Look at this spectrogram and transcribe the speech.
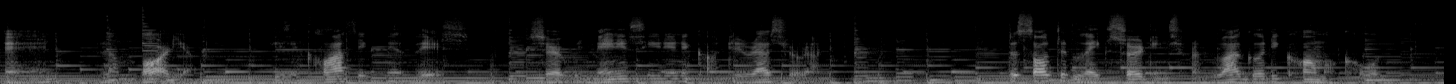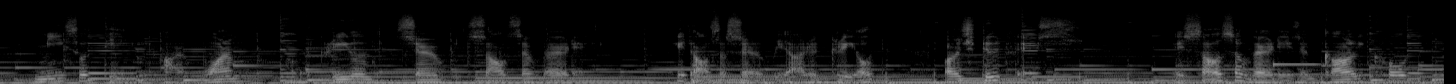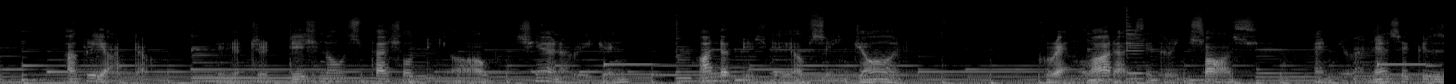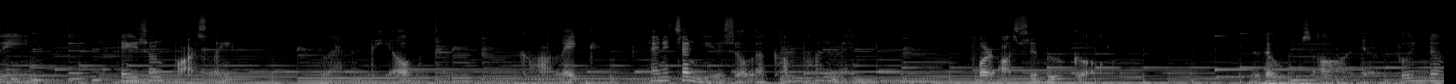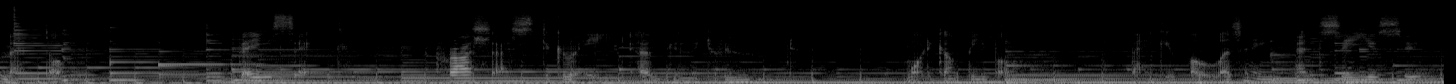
and Lombardia is a classic meat dish served with many city and country restaurants. The salted lake sardines from Lago di Como called missoltini are warm on grilled and served with salsa verde. It also served with other grilled or stewed fish. A salsa verde is a garlic called agliata. It is a traditional specialty of Siena region on the feast day of St. John. Gremolata is a green sauce Milanese cuisine based on parsley, lemon peel, garlic, and its unusual accompaniment for ossobuco. Those are the fundamental, basic process to create a good food. More people Thank you for listening and see you soon.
